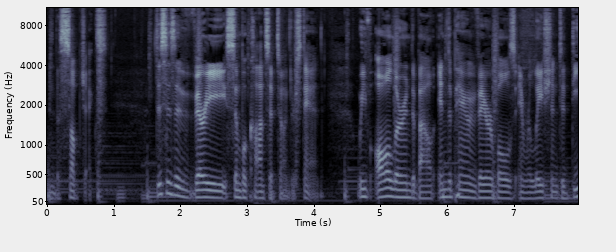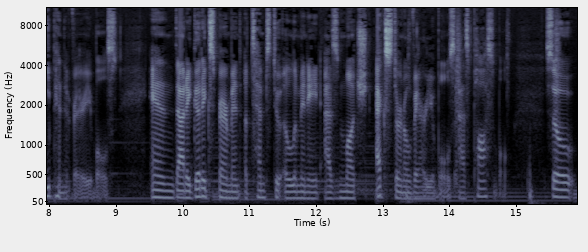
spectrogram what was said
in the subjects. This is a very simple concept to understand. We've all learned about independent variables in relation to dependent variables, and that a good experiment attempts to eliminate as much external variables as possible. So,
